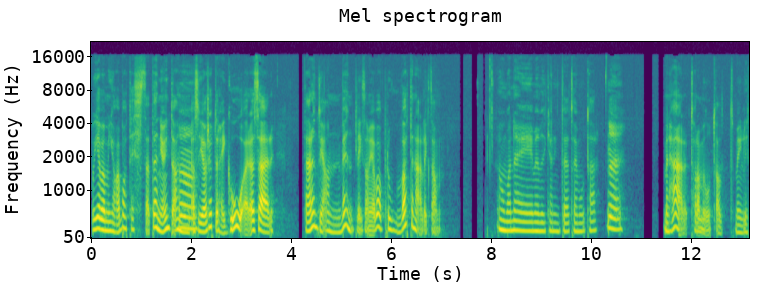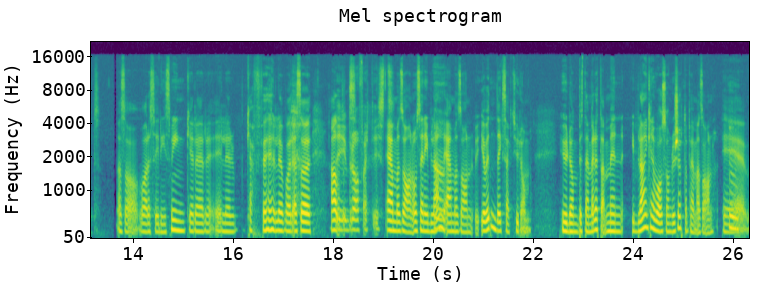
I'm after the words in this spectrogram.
och jag bara, men jag har bara testat den. Jag har inte an- Ja. alltså jag köpte det här igår. Alltså, så här, det här har inte jag använt liksom. Jag har bara provat den här liksom. Och hon bara, nej, men vi kan inte ta emot här. Nej. Men här tar de emot allt möjligt. Alltså vare sig det är smink eller, eller kaffe eller vad det alltså allt. Det är ju bra faktiskt. Amazon och sen ibland är Amazon, jag vet inte exakt hur de, hur de bestämmer detta, men ibland kan det vara så om du köpte på Amazon. Eh, Mm.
